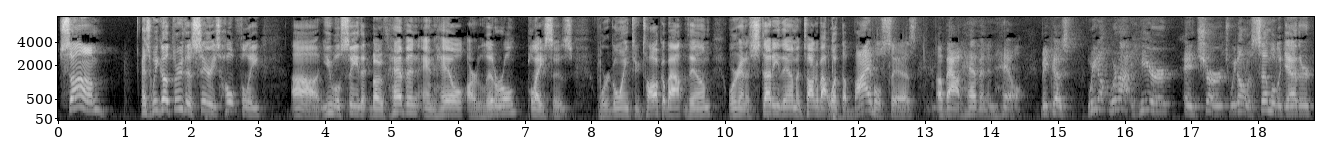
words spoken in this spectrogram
some, as we go through this series, hopefully, uh, you will see that both heaven and hell are literal places. We're going to talk about them. We're going to study them and talk about what the Bible says about heaven and hell. Because we don't, we're not here in church, we don't assemble together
